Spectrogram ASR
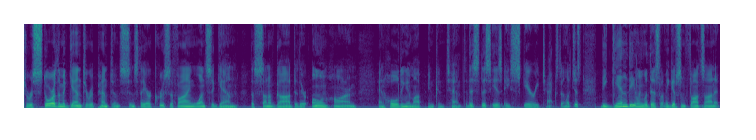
To restore them again to repentance, since they are crucifying once again the Son of God to their own harm and holding him up in contempt. This this is a scary text. And let's just begin dealing with this. Let me give some thoughts on it.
